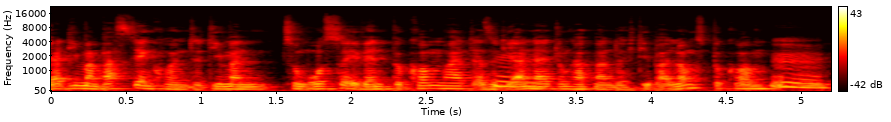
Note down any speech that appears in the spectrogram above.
ja, die man basteln konnte, die man zum Osterevent bekommen hat. Also hm. die Anleitung hat man durch die Ballons bekommen. Hm.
